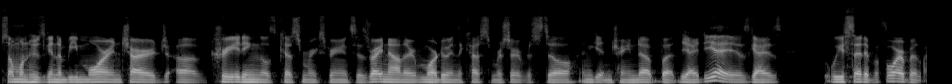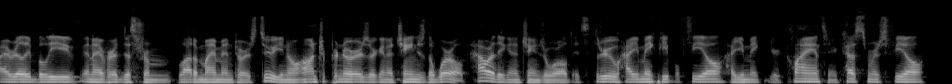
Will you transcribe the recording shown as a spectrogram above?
someone who's going to be more in charge of creating those customer experiences. Right now, they're more doing the customer service still and getting trained up. But the idea is, guys, we've said it before, but I really believe, and I've heard this from a lot of my mentors too, you know, entrepreneurs are going to change the world. How are they going to change the world? It's through how you make people feel, how you make your clients and your customers feel,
